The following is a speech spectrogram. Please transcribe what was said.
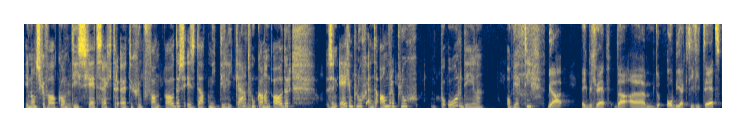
in ons geval komt mhm. die scheidsrechter uit de groep van ouders. Is dat niet delicaat? Mhm. Hoe kan een ouder zijn eigen ploeg en de andere ploeg beoordelen? Objectief. Ja, ik begrijp dat uh, de objectiviteit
